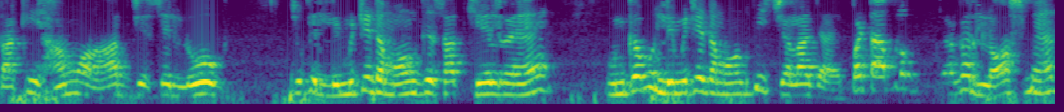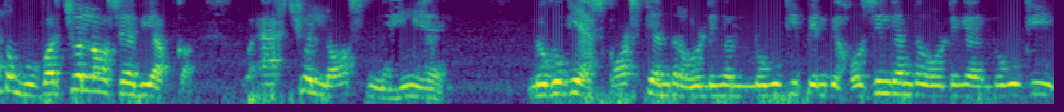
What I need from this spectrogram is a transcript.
ताकि हम और आप जैसे लोग, जो कि लिमिटेड अमाउंट के साथ खेल रहे हैं, उनका वो लिमिटेड अमाउंट भी चला जाए। बट आप लोग अगर लॉस में है तो वो वर्चुअल लॉस है अभी आपका। एक्चुअल लॉस नहीं है। लोगों की एस्कॉट्स के अंदर होल्डिंग है, लोगों की पीएनबी हाउसिंग के अंदर होल्डिंग है, लोगों की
